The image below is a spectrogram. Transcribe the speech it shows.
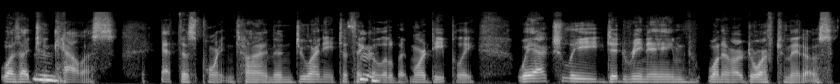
was I too mm. callous at this point in time? And do I need to think mm. a little bit more deeply? We actually did rename one of our dwarf tomatoes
